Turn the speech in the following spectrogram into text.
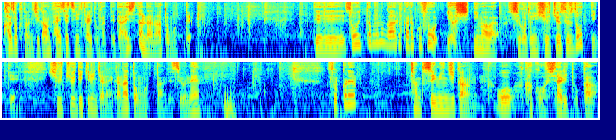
家族との時間を大切にしたりとかって大事なんだなと思ってでそういったものがあるからこそよし今は仕事に集中するぞって言って集中できるんじゃないかなと思ったんですよね。そこからちゃんと睡眠時間を確保したりとか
